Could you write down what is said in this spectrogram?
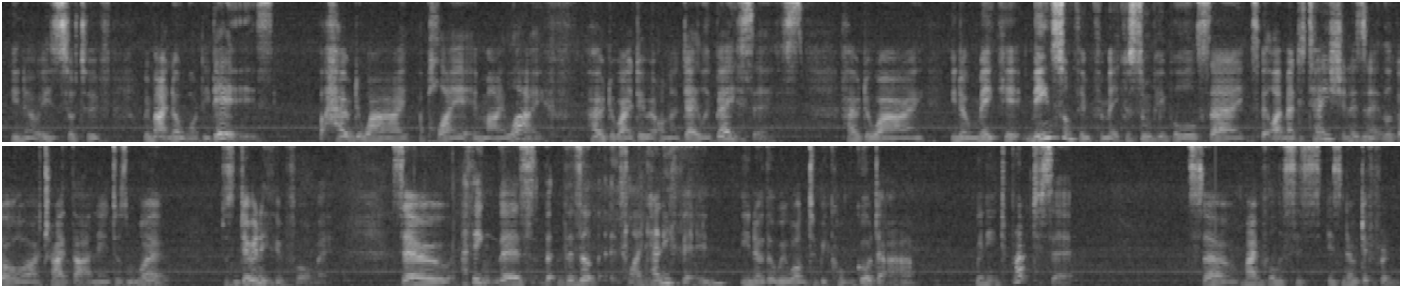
You know, it's sort of we might know what it is, but how do I apply it in my life? How do I do it on a daily basis? How do I, you know, make it mean something for me? Because some people will say it's a bit like meditation, isn't it? They'll go, oh, I tried that and it doesn't work, doesn't do anything for me. So I think there's there's a it's like anything, you know, that we want to become good at. We need to practice it. So mindfulness is, is no different.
